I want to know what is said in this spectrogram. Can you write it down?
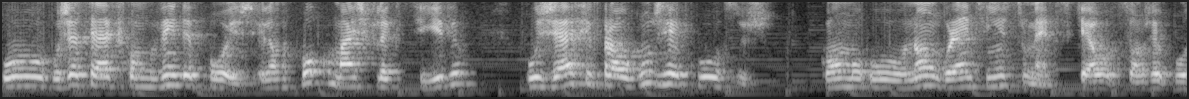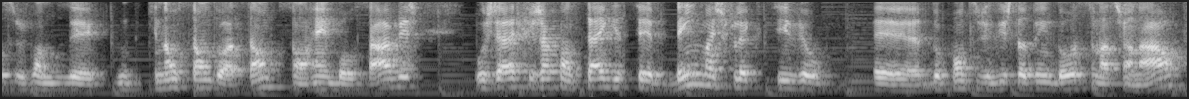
O, o GCF, como vem depois, ele é um pouco mais flexível. O GEF, para alguns recursos, como o Non-Grant Instruments, que é são os recursos, vamos dizer, que não são doação, que são reembolsáveis, o GEF já consegue ser bem mais flexível é, do ponto de vista do endosso nacional.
